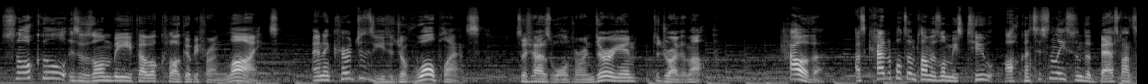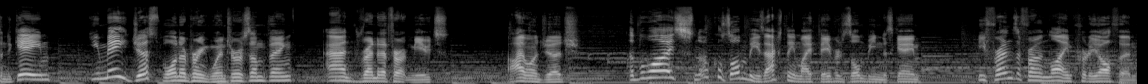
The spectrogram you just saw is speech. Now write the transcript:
Snorkel is a zombie that will clog up your front lines, and encourages the usage of wall plants, such as Walter and Durian, to drive them up. However, as Catapult and vs Zombies 2 are consistently some of the best plants in the game, you may just want to bring Winter or something, and render the threat mute. I won't judge. Otherwise, Snorkel Zombie is actually my favourite zombie in this game. He friends the front line pretty often,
